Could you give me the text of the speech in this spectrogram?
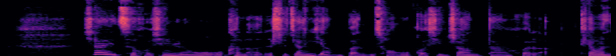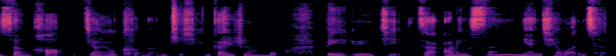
下一次火星任务可能是将样本从火星上带回来。天文三号将有可能执行该任务，并预计在二零三一年前完成。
